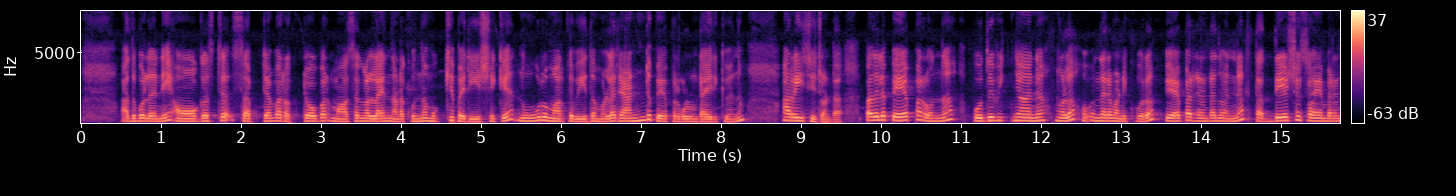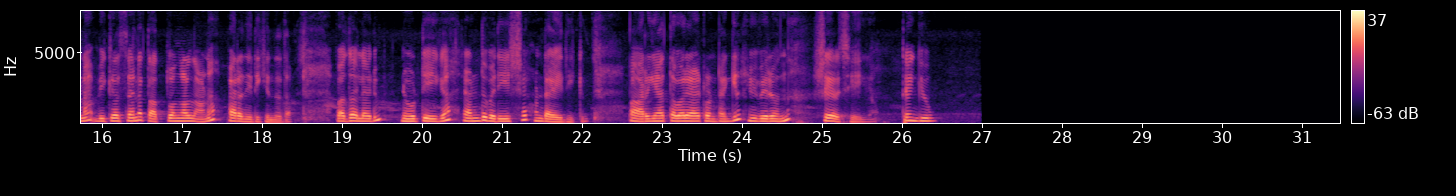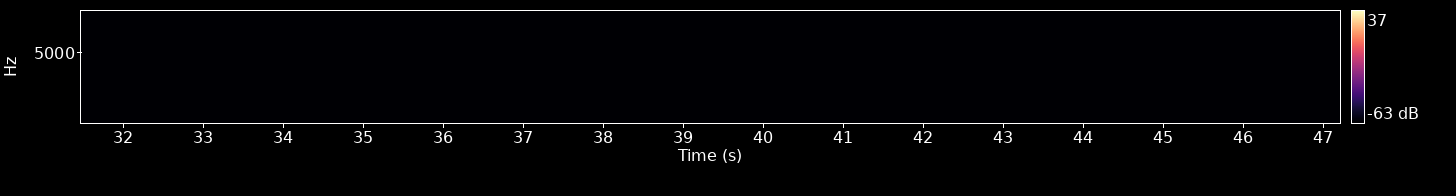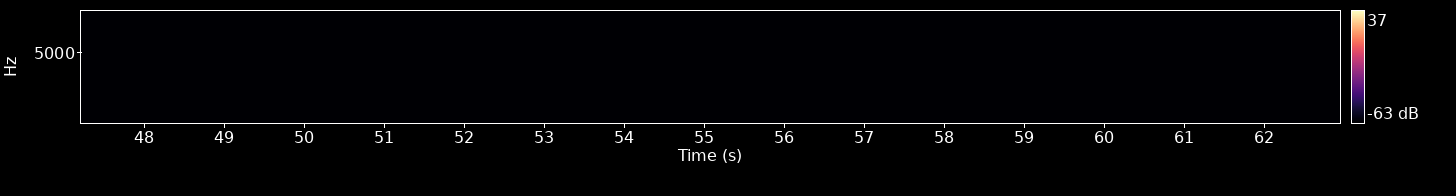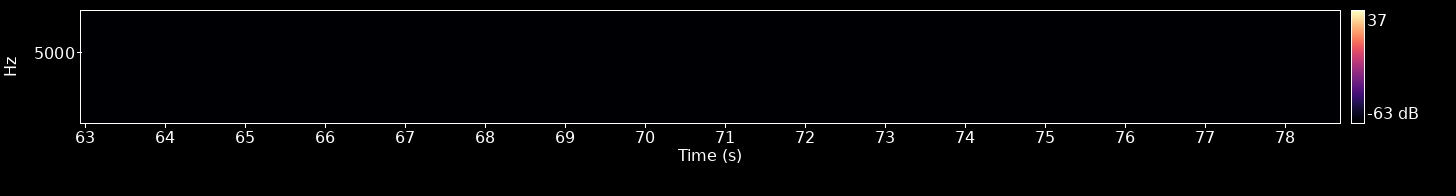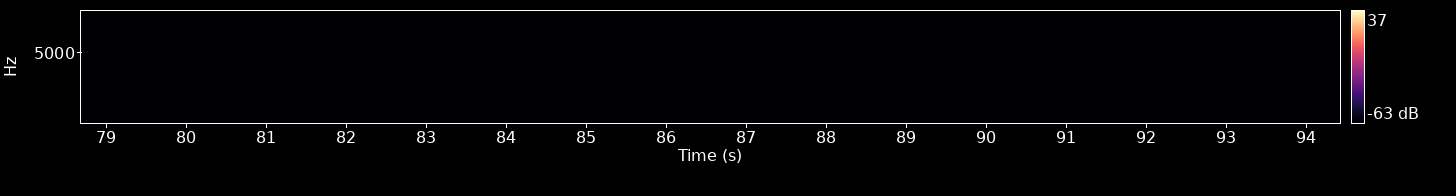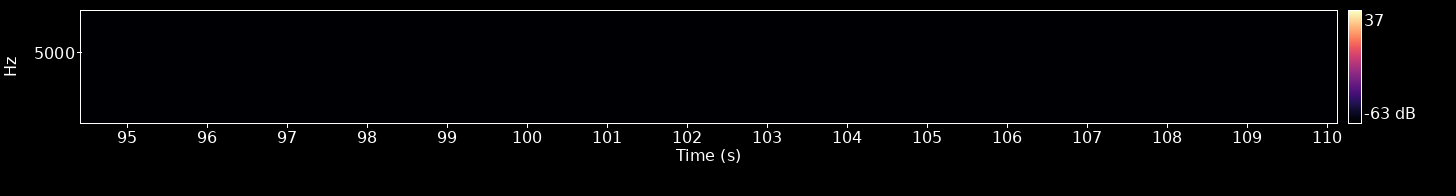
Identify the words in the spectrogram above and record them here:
അതുപോലെ തന്നെ ഓഗസ്റ്റ് സെപ്റ്റംബർ ഒക്ടോബർ മാസങ്ങളിലായി നടക്കുന്ന മുഖ്യ പരീക്ഷയ്ക്ക് നൂറ് മാർക്ക് വീതമുള്ള രണ്ട് പേപ്പറുകൾ ഉണ്ടായിരിക്കുമെന്നും അറിയിച്ചിട്ടുണ്ട്. അപ്പോൾ അതിൽ പേപ്പർ ഒന്ന് പൊതുവിജ്ഞാനങ്ങൾ ഒന്നര മണിക്കൂർ പേപ്പർ രണ്ടെന്ന് പറഞ്ഞാൽ തദ്ദേശ സ്വയംഭരണ വികസന തത്വങ്ങൾ എന്നാണ് പറഞ്ഞിരിക്കുന്നത്. അപ്പോൾ അതെല്ലാവരും നോട്ട് ചെയ്യുക രണ്ട് പരീക്ഷ ഉണ്ടായിരിക്കും. അപ്പോൾ അറിയാത്തവരായിട്ടുണ്ടെങ്കിൽ വിവരം ഒന്ന് ഷെയർ ചെയ്യുക. താങ്ക്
